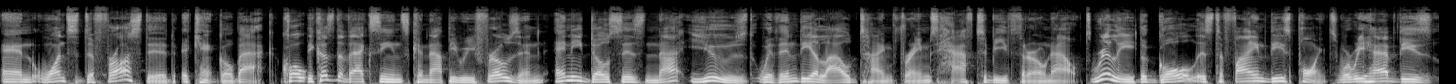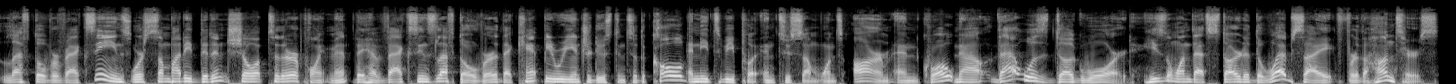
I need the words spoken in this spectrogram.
And once defrosted, it can't go back. Quote, because the vaccines cannot be refrozen, any doses not used within the allowed time frames have to be thrown out. Really, the goal is to find these points where we have these leftover vaccines where somebody didn't show up to their appointment they have vaccines left over that can't be reintroduced into the cold and need to be put into someone's arm, end quote. Now, that was Doug Ward. He's the one that started the website for the hunters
